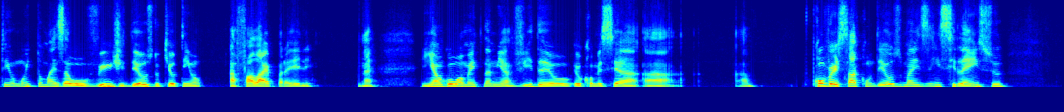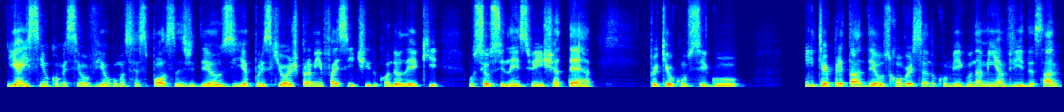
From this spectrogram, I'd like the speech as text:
tenho muito mais a ouvir de Deus do que eu tenho a falar para Ele, né? Em algum momento na minha vida eu, eu comecei a, a, a conversar com Deus, mas em silêncio. E aí sim eu comecei a ouvir algumas respostas de Deus, e é por isso que hoje para mim faz sentido quando eu leio que o seu silêncio enche a terra, porque eu consigo interpretar Deus conversando comigo na minha vida, sabe?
